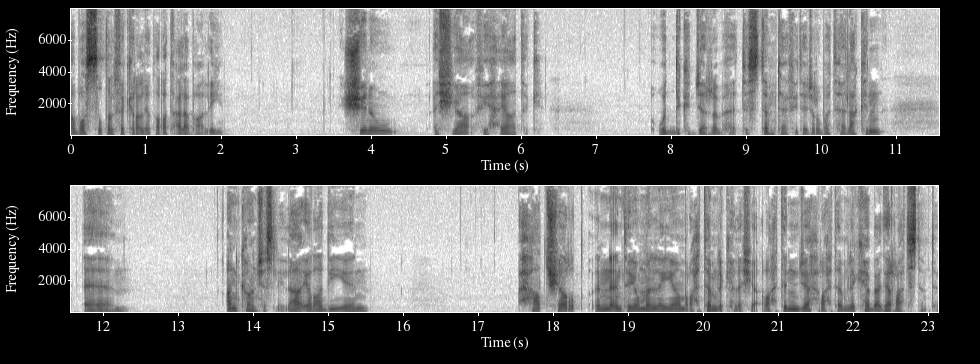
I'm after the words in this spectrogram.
أبسط الفكرة اللي طرت على بالي. شنو أشياء في حياتك ودك تجربها تستمتع في تجربتها لكن unconsciously لا إراديا حاط شرط إن أنت يوم من الأيام راح تملك هالأشياء راح تنجح راح تملكها بعدين راح تستمتع.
